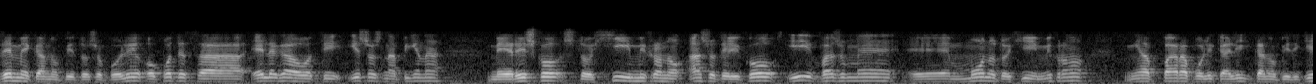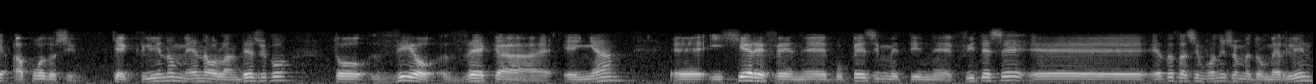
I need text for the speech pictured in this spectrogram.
δεν με ικανοποιεί τόσο πολύ οπότε θα έλεγα ότι ίσως να πήγαινα με ρίσκο στο χ ημίχρονο άσο τελικό ή βάζουμε ε, μόνο το χ ημίχρονο μια πάρα πολύ καλή ικανοποιητική απόδοση. Και κλείνω με ένα Ολλανδέζικο το 2-19 ε, η Χέρεφεν ε, που παίζει με την ε, Φίτεσε εδώ θα συμφωνήσω με τον Μερλίν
